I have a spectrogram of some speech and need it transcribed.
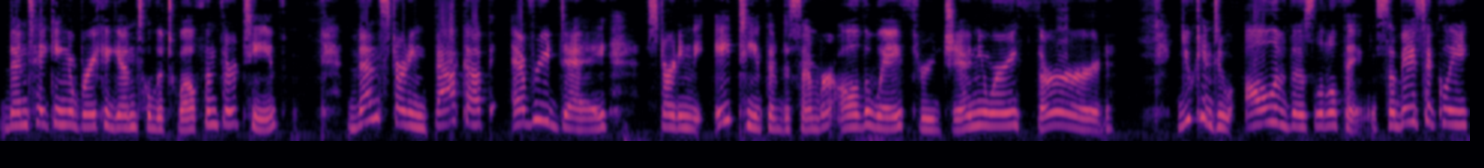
then taking a break again till the 12th and 13th, then starting back up every day starting the 18th of December all the way through January 3rd. You can do all of those little things. So basically,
